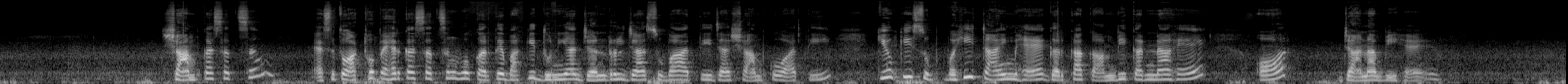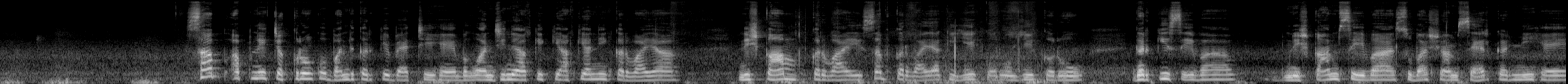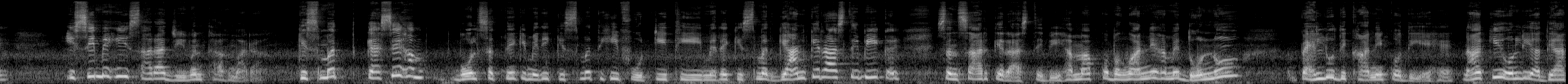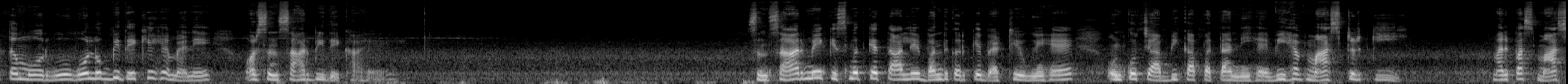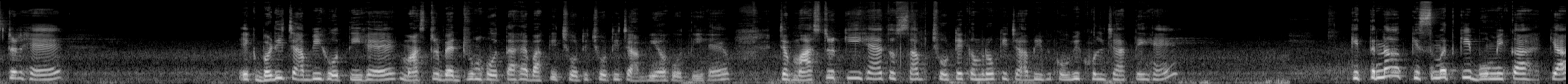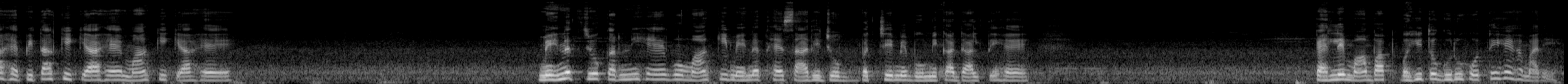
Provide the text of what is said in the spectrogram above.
शाम का सत्संग ऐसे तो आठों पहर का सत्संग वो करते, बाकी दुनिया जनरल जहाँ सुबह आती, जहाँ शाम को आती, क्योंकि वही टाइम है, घर का काम भी करना है और जाना भी है। सब अपने चक्रों को बंद करके बैठे हैं। भगवान जी ने आके क्या क्या नहीं करवाया? निष्काम करवाए, सब करवाया कि ये करो ये करो। घर की सेवा, निष्काम सेवा, सुबह शाम सैर करनी है। इसी में ही सारा जीवन था हमारा। किस्मत, कैसे हम बोल सकते हैं कि मेरी किस्मत ही फूटी थी? मेरे किस्मत ज्ञान के रास्ते भी, संसार के रास्ते भी। हम आपको, भगवान ने हमें दोनों पहलू दिखाने को दिए हैं। ना कि ओनली अध्यात्म और वो वो लोग भी देखे हैं मैंने और संसार भी देखा है। संसार में किस्मत के ताले बंद करके बैठे हुए हैं, उनको चाबी का पता नहीं है। वी हैव मास्टर की हमारे पास मास्टर है, एक बड़ी चाबी होती है, मास्टर बेडरूम होता है, बाकी छोटी छोटी चाबियाँ होती हैं। जब मास्टर की है तो सब छोटे कमरों की चाबी को भी खुल जाते हैं। कितना किस्मत की भूमिका क्या है, पिता की क्या है, माँ की क्या है? मेहनत जो करनी है, वो माँ की मेहनत है, सारी जो बच्चे में भूमिका डालते हैं। पहले माँ बाप वही तो गुरु होते हैं हमारे।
